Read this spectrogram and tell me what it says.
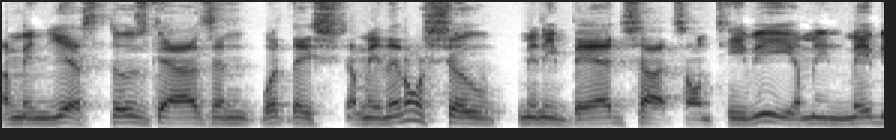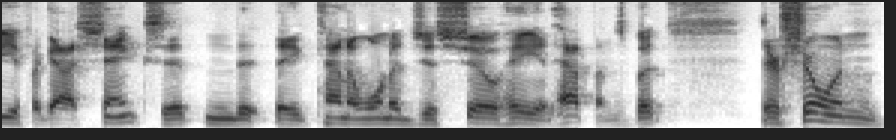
I mean, yes, those guys and what they, I mean, they don't show many bad shots on TV. I mean, maybe if a guy shanks it and they kind of want to just show, hey, it happens, but they're showing.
